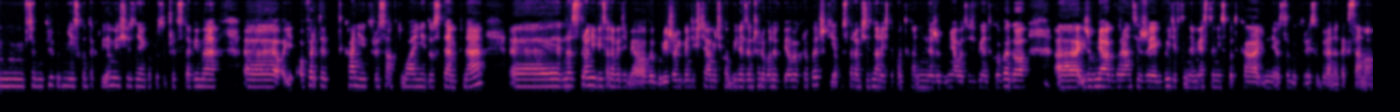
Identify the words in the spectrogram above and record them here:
mm, w ciągu kilku dni skontaktujemy się z nią i po prostu przedstawimy e, ofertę tkanin, które są aktualnie dostępne na stronie, więc ona będzie miała wybór. Jeżeli będzie chciała mieć kombinezon czerwony w białe kropeczki, ja postaram się znaleźć taką tkaninę, żeby miała coś wyjątkowego i żeby miała gwarancję, że jak wyjdzie w tym miasto, nie spotka innej osoby, która jest ubrana tak samo.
